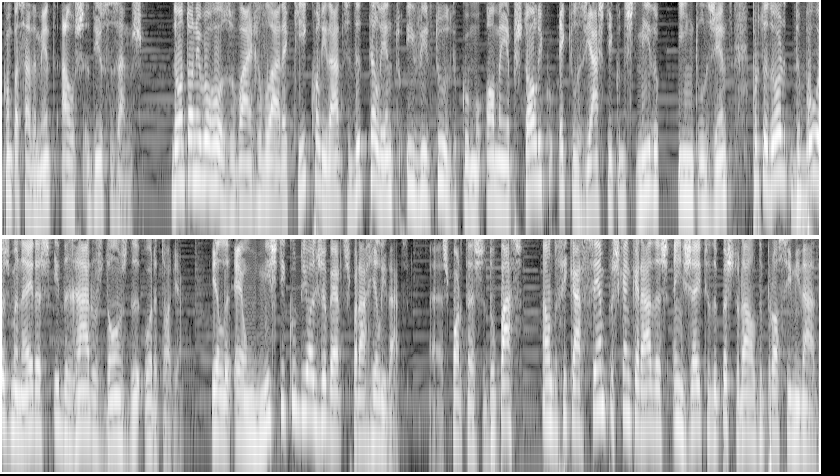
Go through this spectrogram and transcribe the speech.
compassadamente aos diocesanos. Dom António Barroso vai revelar aqui qualidades de talento e virtude como homem apostólico, eclesiástico, destemido e inteligente, portador de boas maneiras e de raros dons de oratória. Ele é um místico de olhos abertos para a realidade. As portas do passo hão de ficar sempre escancaradas em jeito de pastoral de proximidade.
